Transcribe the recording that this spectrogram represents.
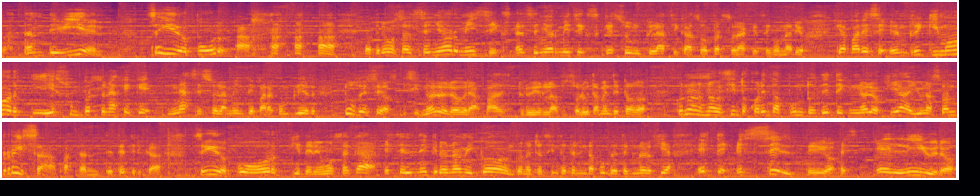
Bastante bien seguido por... Ah, lo tenemos al señor Mystics, el señor Mystics que es un clasicazo personaje secundario que aparece en Ricky Morty, es un personaje que nace solamente para cumplir tus deseos y si no lo logra va a destruirlo absolutamente todo, con unos 940 puntos de tecnología y una sonrisa bastante tétrica, seguido por, que tenemos acá, es el Necronomicon con 830 puntos de tecnología, este es el, te digo, es el libro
